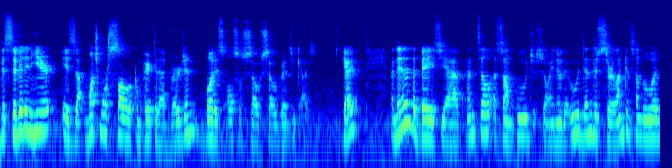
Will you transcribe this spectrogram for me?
the civet in here is uh, much more subtle compared to that virgin, but it's also so so good, you guys. Okay, and then in the base you have Antil Assam Oud, so I know the oud. Then there's Sri Lankan sandalwood.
